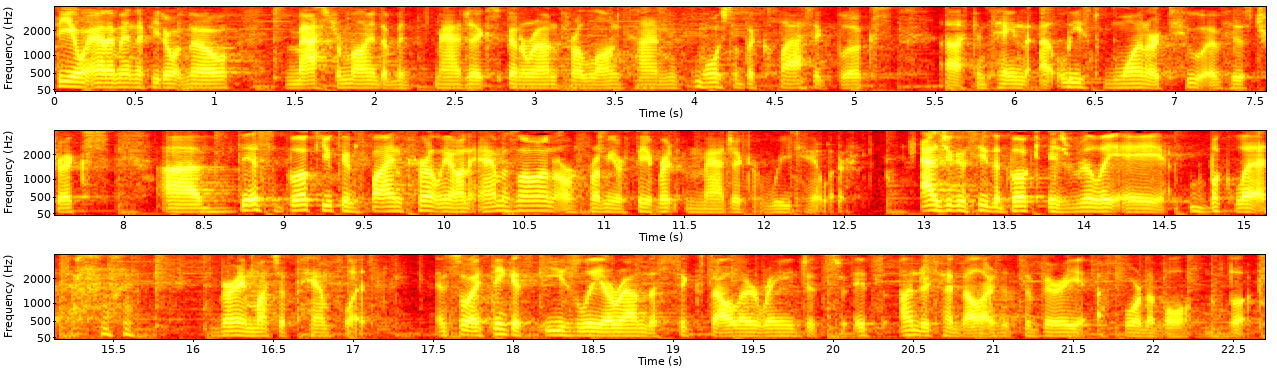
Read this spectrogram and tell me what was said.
Theo Annemann, if you don't know, is mastermind of magic, has been around for a long time. Most of the classic books uh, contain at least one or two of his tricks. Uh, this book you can find currently on Amazon or from your favorite magic retailer. As you can see, the book is really a booklet, very much a pamphlet. And so I think it's easily around the $6 range. It's, it's under $10. It's a very affordable book.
